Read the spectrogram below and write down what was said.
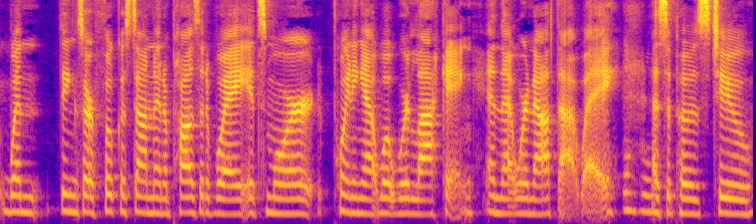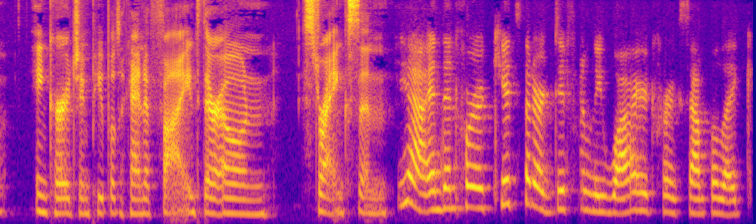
when things are focused on in a positive way, it's more pointing out what we're lacking and that we're not that way, mm-hmm. as opposed to encouraging people to kind of find their own strengths and yeah and then for kids that are differently wired for example like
